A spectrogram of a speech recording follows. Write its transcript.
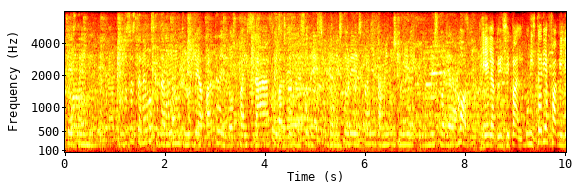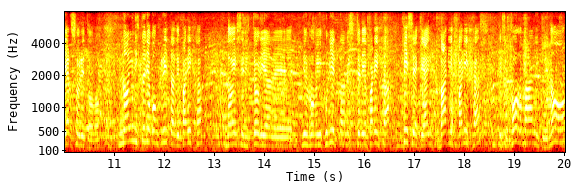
Este, entonces tenemos que también incluye, aparte de los paisajes y todo eso de, la historia de España, también incluye una historia de amor. Es la principal, una historia familiar sobre todo. No hay una historia concreta de pareja, no es una historia de, de Romeo y Julieta, no es historia de pareja, pese a que hay varias parejas que se forman y que no,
